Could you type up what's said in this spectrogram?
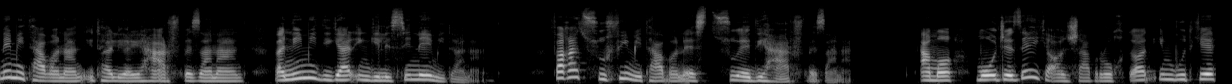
نمی توانند ایتالیایی حرف بزنند و نیمی دیگر انگلیسی نمی دانند. فقط صوفی می توانست سوئدی حرف بزند. اما معجزه‌ای که آن شب رخ داد این بود که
